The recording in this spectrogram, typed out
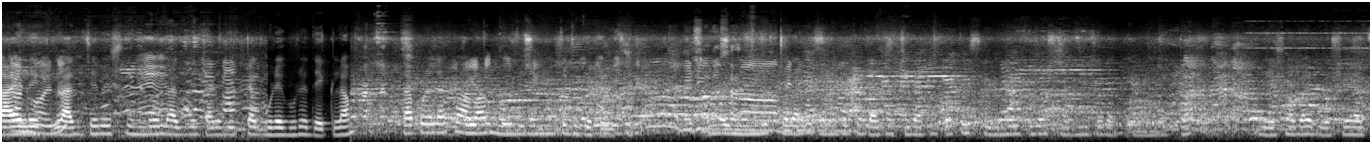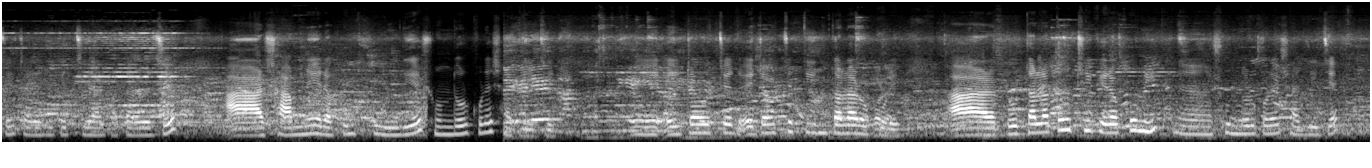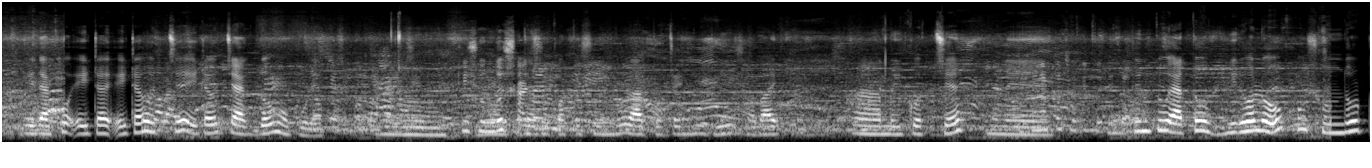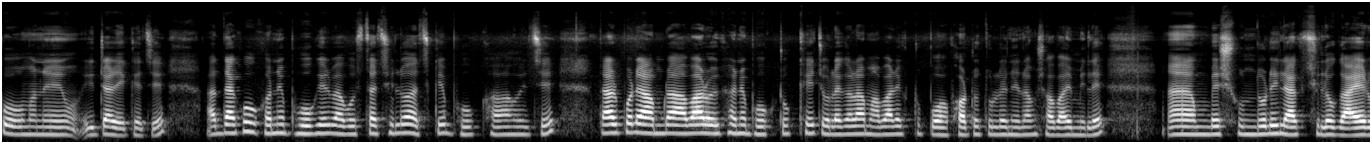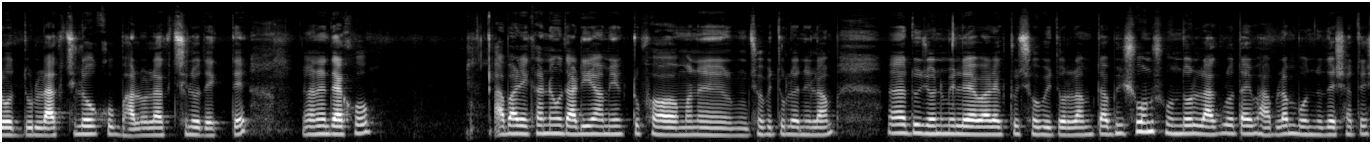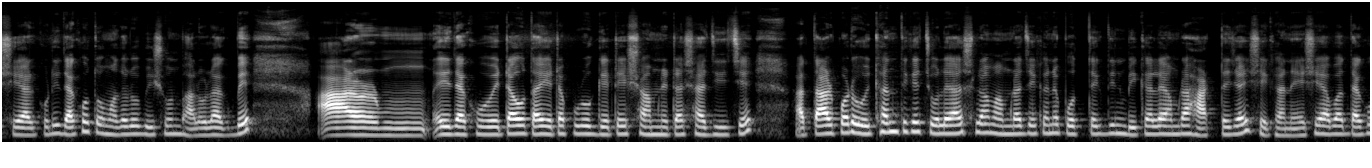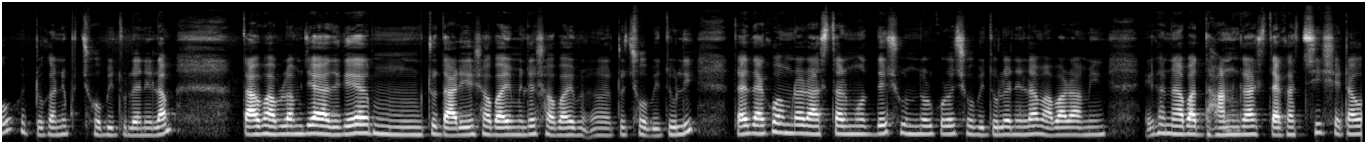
গায়ে হয় লাগছে বেশ সুন্দর লাগছে চারিদিকটা ঘুরে ঘুরে দেখলাম। তারপরে দেখো আবার মন্দিরের মধ্যে ঢুকে পড়েছি। তোমাদেরকে দেখাচ্ছি দেখো কত সুন্দর করে সাজিয়েছে দেখো মন্দিরটা। যে সবাই বসে আছে চারিদিকে চেয়ার পাতা রয়েছে। আর সামনে এরকম ফুল দিয়ে সুন্দর করে সাজিয়েছে। এইটা হচ্ছে এটা হচ্ছে তিনতলার ওপরে আর দোতলাতেও ঠিক এরকমই সুন্দর করে সাজিয়েছে। এই দেখো এইটা এইটা হচ্ছে এটা হচ্ছে একদম উপরে। উম, কি সুন্দর সাজিয়ে কত সুন্দর আর প্রচণ্ড ভিড় সবাই। ই করছে। মানে কিন্তু এত ভিড় হলেও খুব সুন্দর মানে এটা রেখেছে। আর দেখো, ওখানে ভোগের ব্যবস্থা ছিল, আজকে ভোগ খাওয়া হয়েছে। তারপরে আমরা আবার ওইখানে ভোগ টোক খেয়ে চলে গেলাম, আবার একটু ফটো তুলে নিলাম সবাই মিলে। বেশ সুন্দরই লাগছিল, গায়ে রোদ্দুর লাগছিল, খুব ভালো লাগছিল দেখতে। মানে দেখো আবার এখানেও দাঁড়িয়ে আমি একটু মানে ছবি তুলে নিলাম। দুজন মিলে আবার একটু ছবি তুললাম। তা ভীষণ সুন্দর লাগল, তাই ভাবলাম বন্ধুদের সাথে শেয়ার করি। দেখো, তোমাদেরও ভীষণ ভালো লাগবে। আর এই দেখো, এটাও তাই, এটা পুরো গেটের সামনেটা সাজিয়েছে। আর তারপরে ওইখান থেকে চলে আসলাম আমরা যেখানে প্রত্যেক দিন বিকালে আমরা হাঁটতে যাই, সেখানে এসে আবার দেখো, একটুখানি ছবি তুলে নিলাম। তা ভাবলাম যে আজকে একটু দাঁড়িয়ে সবাই মিলে সবাই একটু ছবি তুলি। তাই দেখো আমরা রাস্তার মধ্যে সুন্দর করে ছবি তুলে নিলাম। আবার আমি এখানে আবার ধান গাছ দেখাচ্ছি, সেটাও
